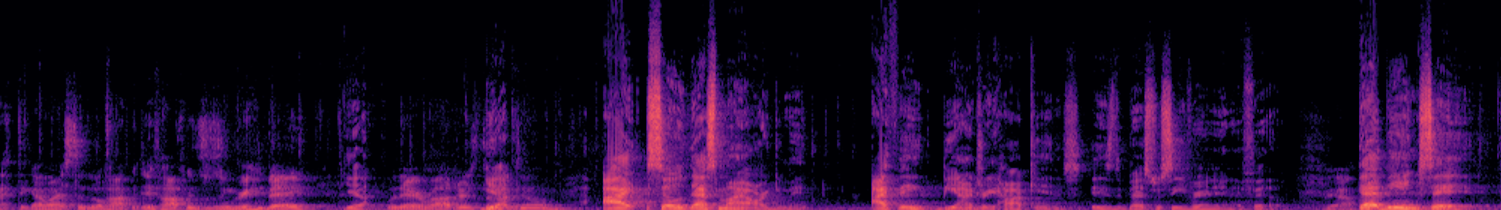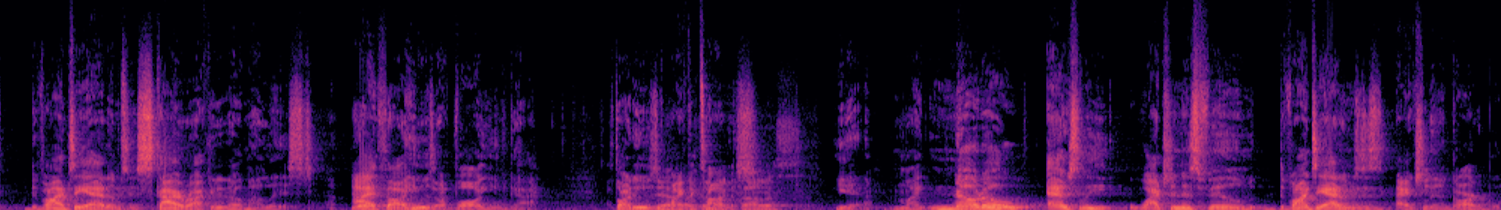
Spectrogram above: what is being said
I think I might still go Hopkins. If Hopkins was in Green Bay Yeah. with Aaron Rodgers, Yeah. yeah, to him. I so that's my argument. I think DeAndre Hopkins is the best receiver in the NFL. Yeah, That being said, Davante Adams has skyrocketed up my list. I thought he was a volume guy. I thought he was a yeah, Michael like Thomas. Michael Thomas. Yeah. I'm like, no, no. Actually, watching this film, Davante Adams is actually unguardable.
